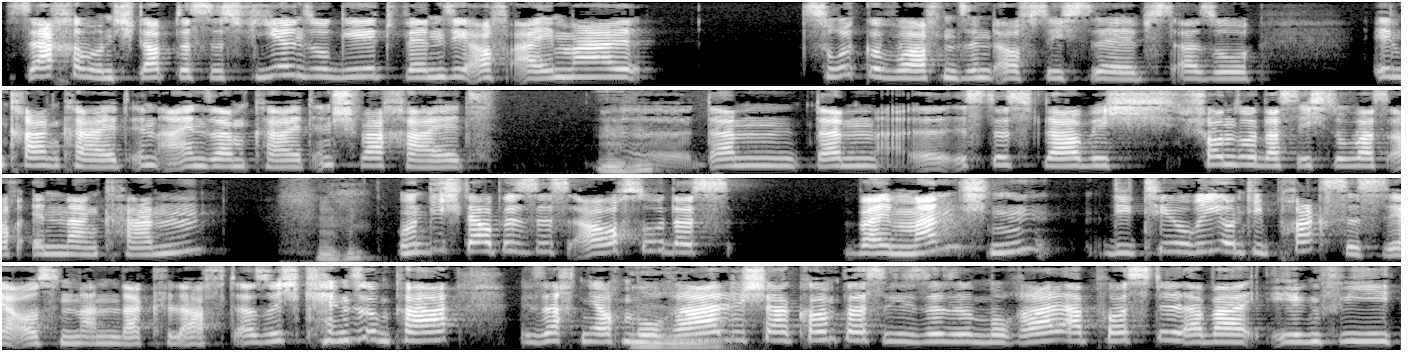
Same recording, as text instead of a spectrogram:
Sache. Und ich glaube, dass es vielen so geht, wenn sie auf einmal zurückgeworfen sind auf sich selbst. Also in Krankheit, in Einsamkeit, in Schwachheit. Mhm. Äh, dann, dann äh, ist es, glaube ich, schon so, dass sich sowas auch ändern kann. Mhm. Und ich glaube, es ist auch so, dass bei manchen die Theorie und die Praxis sehr auseinanderklafft. Also ich kenne so ein paar, wir sagten ja auch mhm. moralischer Kompass, diese Moralapostel, aber irgendwie,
